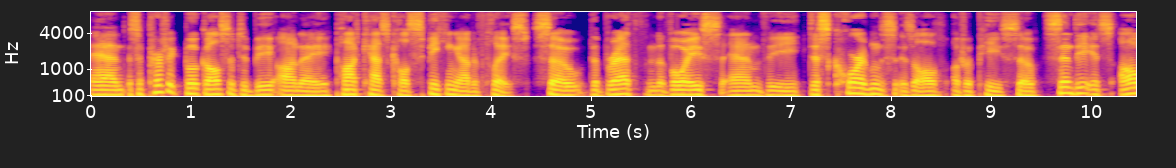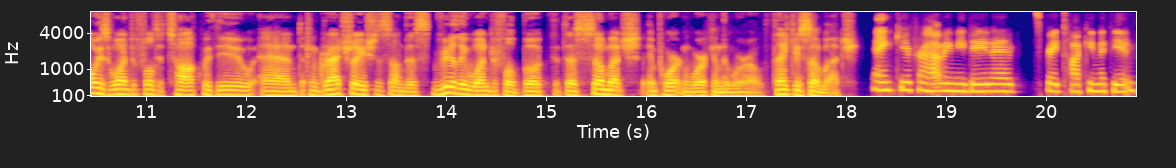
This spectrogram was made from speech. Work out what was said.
And it's a perfect book also to be on a podcast called Speaking Out of Place. So the breath and the voice and the discordance is all of a piece. So Cindy, it's always wonderful to talk with you and congratulations on this really wonderful book that does so much important work in the world. Thank you so much. Thank you for having me, David. It's great talking with you.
